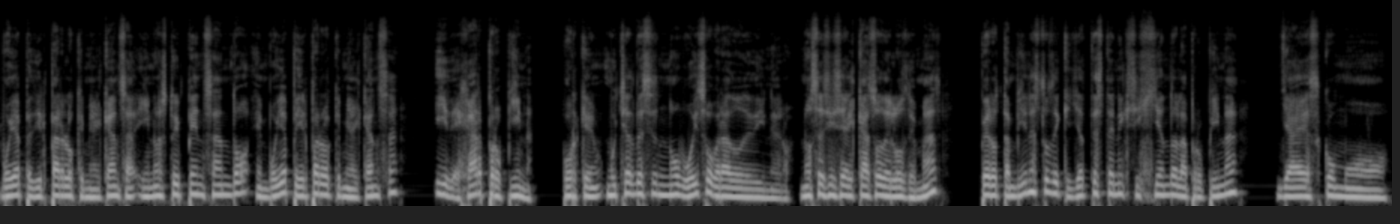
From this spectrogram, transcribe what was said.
voy a pedir para lo que me alcanza y no estoy pensando en voy a pedir para lo que me alcanza y dejar propina, porque muchas veces no voy sobrado de dinero. No sé si sea el caso de los demás, pero también esto de que ya te estén exigiendo la propina ya es como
